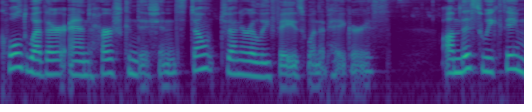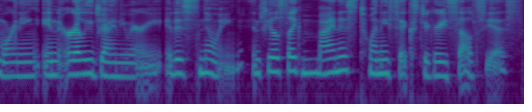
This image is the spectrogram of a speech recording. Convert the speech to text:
Cold weather and harsh conditions don't generally faze Winnipeggers. On this weekday morning in early January, it is snowing and feels like minus 26 degrees Celsius.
